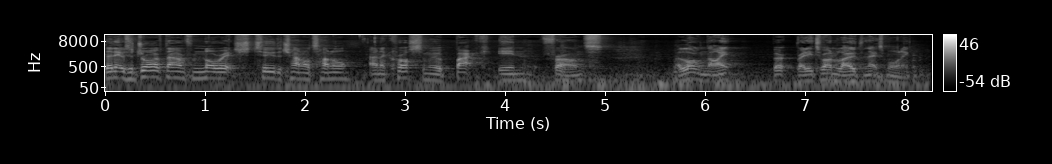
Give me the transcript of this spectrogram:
Then it was a drive down from Norwich to the Channel Tunnel and across and we were back in France. A long night but ready to unload the next morning.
